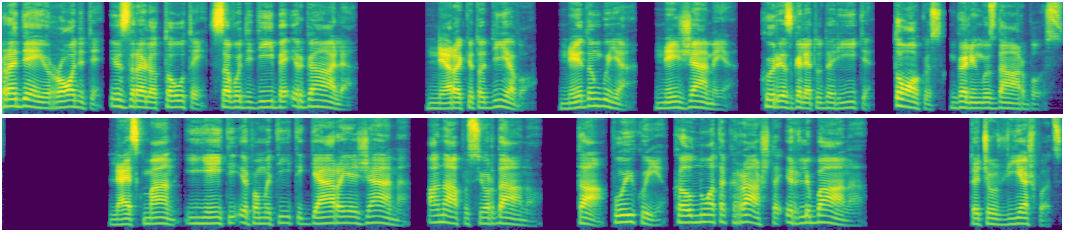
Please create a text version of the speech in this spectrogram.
pradėjai rodyti Izraelio tautai savo didybę ir galę. Nėra kito dievo, nei danguje, nei žemėje, kuris galėtų daryti tokius galingus darbus. Leisk man įeiti ir pamatyti gerąją žemę anapus Jordano, tą puikųjį kalnuotą kraštą ir Libaną. Tačiau viešpats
